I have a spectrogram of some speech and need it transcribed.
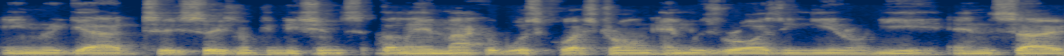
in regard to seasonal conditions, the land market was quite strong and was rising year on year. And so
